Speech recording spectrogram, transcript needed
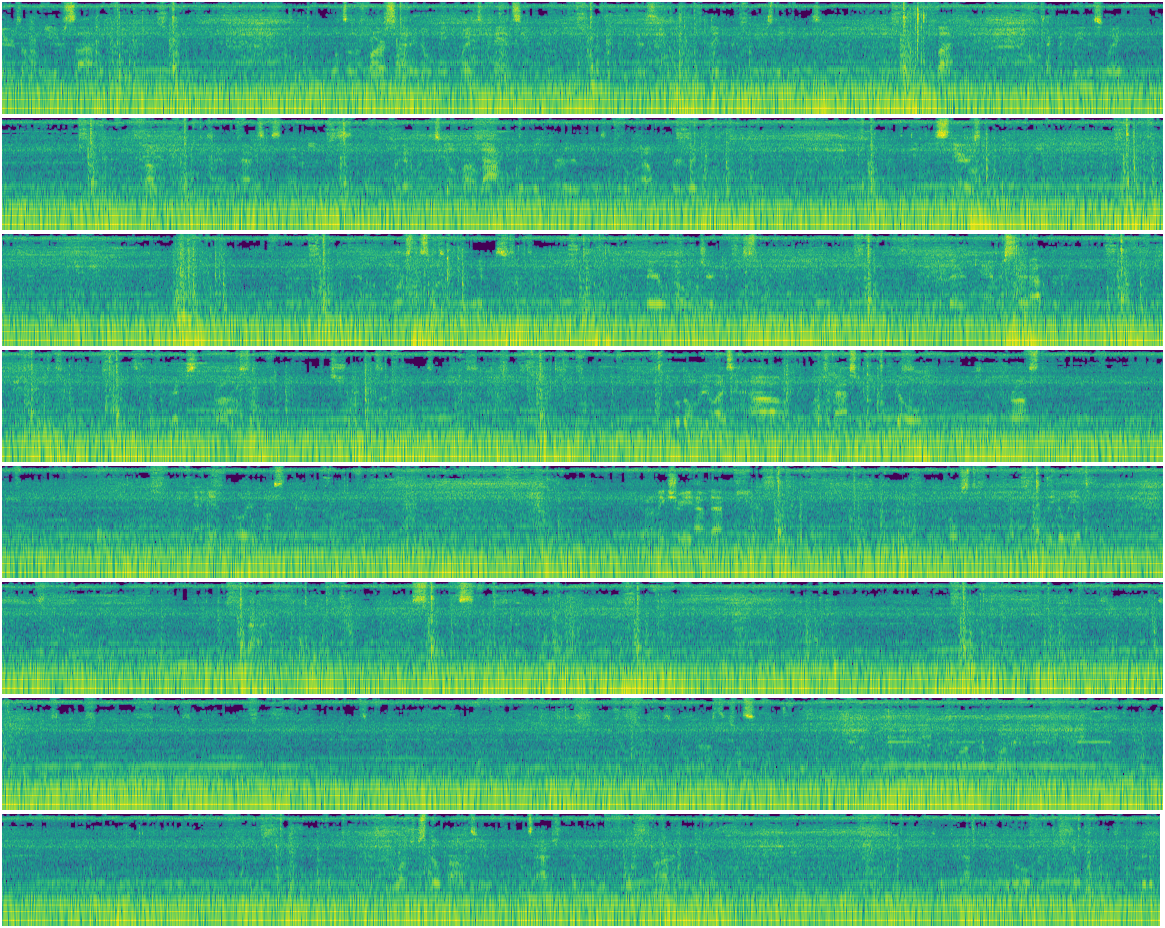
Stairs on either side. Ones on the far side I don't make quite as fancy because they never get used anyways. But technically this way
